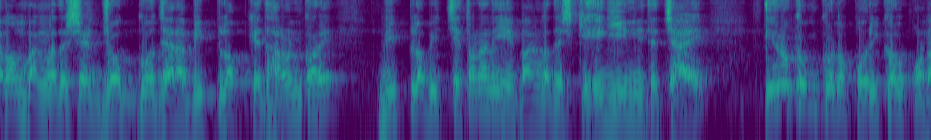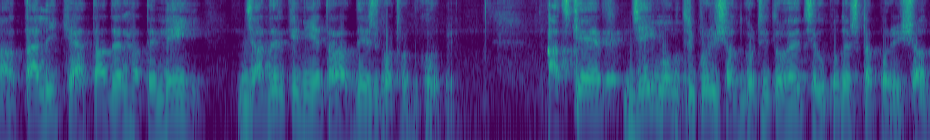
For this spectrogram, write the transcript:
এবং বাংলাদেশের যোগ্য যারা বিপ্লবকে ধারণ করে, বিপ্লবী চেতনা নিয়ে বাংলাদেশকে এগিয়ে নিতে চায়, এরকম কোনো পরিকল্পনা, তালিকা তাদের হাতে নেই যাদেরকে নিয়ে তারা দেশ গঠন করবে। আজকের যেই মন্ত্রী পরিষদ গঠিত হয়েছে, উপদেষ্টা পরিষদ,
